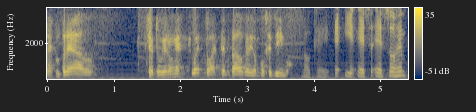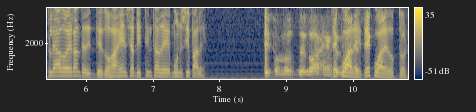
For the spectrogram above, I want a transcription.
los empleados que estuvieron expuestos a este empleado que dio positivo. Ok. Eh, ¿Y es- esos empleados eran de, de dos agencias distintas de municipales? Sí, son los de dos agencias. ¿De cuáles? ¿De cuáles, doctor?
